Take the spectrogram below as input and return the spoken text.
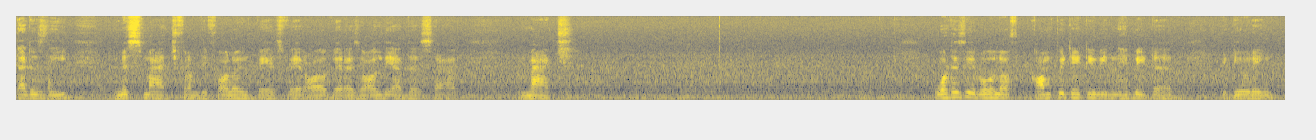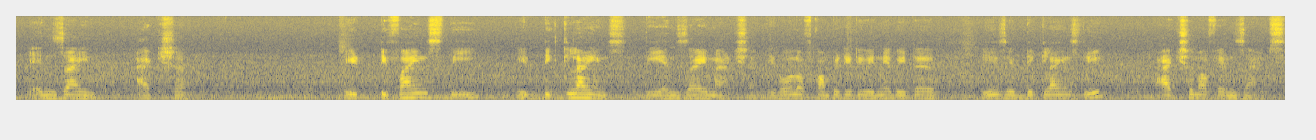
That is the mismatch from the following pairs where all whereas all the others are match. What is the role of competitive inhibitor during enzyme action? It defines the it declines the enzyme action. The role of competitive inhibitor is it declines the action of enzymes.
